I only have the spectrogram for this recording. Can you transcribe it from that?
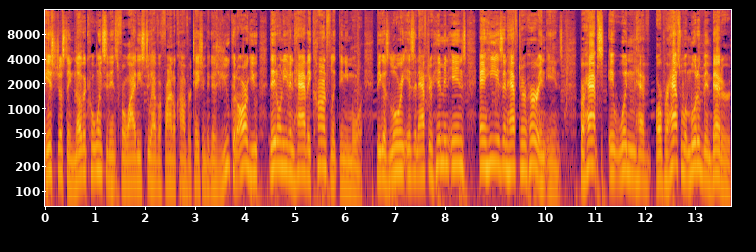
it's just another coincidence for why these two have a final confrontation because you could argue they don't even have a conflict anymore because Laurie isn't after him in Ends and he isn't after her in Ends. Perhaps it wouldn't have, or perhaps what would have been better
